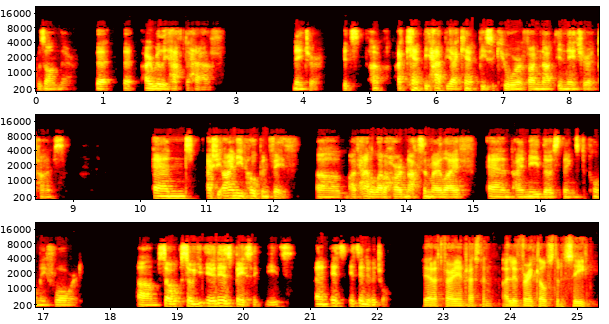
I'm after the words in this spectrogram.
was on there. That that I really have to have nature. It's uh, I can't be happy, I can't be secure if I'm not in nature at times. And actually, I need hope and faith. Um, I've had a lot of hard knocks in my life, and I need those things to pull me forward. Um, so, so it is basic needs, and it's it's individual. Yeah, that's very interesting. I live very close to the sea,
